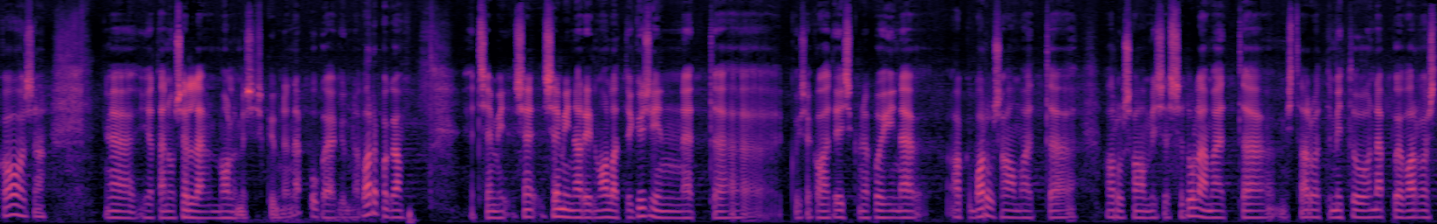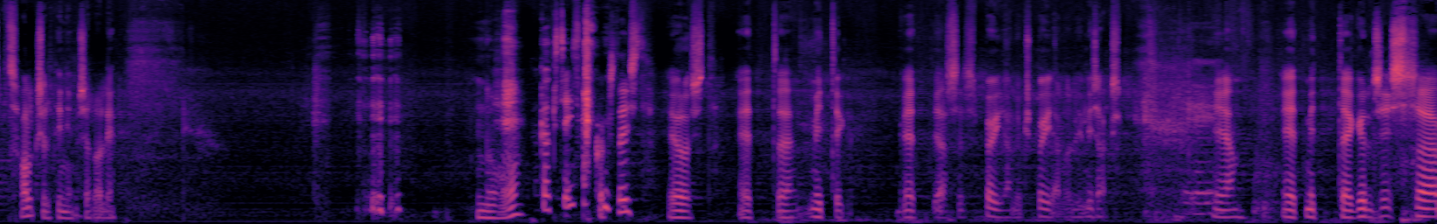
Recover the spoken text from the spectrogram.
kaasa Äh, ja tänu sellele me oleme siis kümne näpuga ja kümne varbaga. et semi-, see, seminaril ma alati küsin, et äh, kui see kaheteistkümne põhine hakkab aru saama, et äh, arusaamisesse tulema, et mis te arvate, mitu näppu ja varvast algselt inimesel oli? no. kaksteist. kaksteist, just, et mitte, et jah, siis pöial, üks pöial oli lisaks jah, et mitte küll siis äh,,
